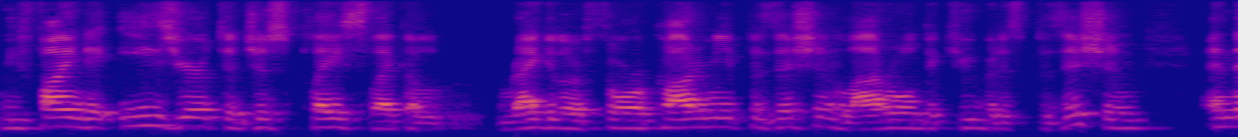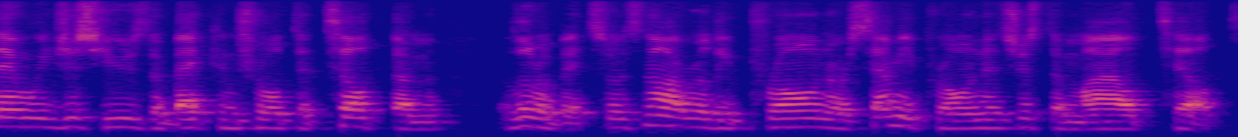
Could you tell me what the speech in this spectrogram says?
We find it easier to just place like a regular thoracotomy position, lateral decubitus position, and then we just use the bed control to tilt them a little bit. So it's not really prone or semi-prone, it's just a mild tilt.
